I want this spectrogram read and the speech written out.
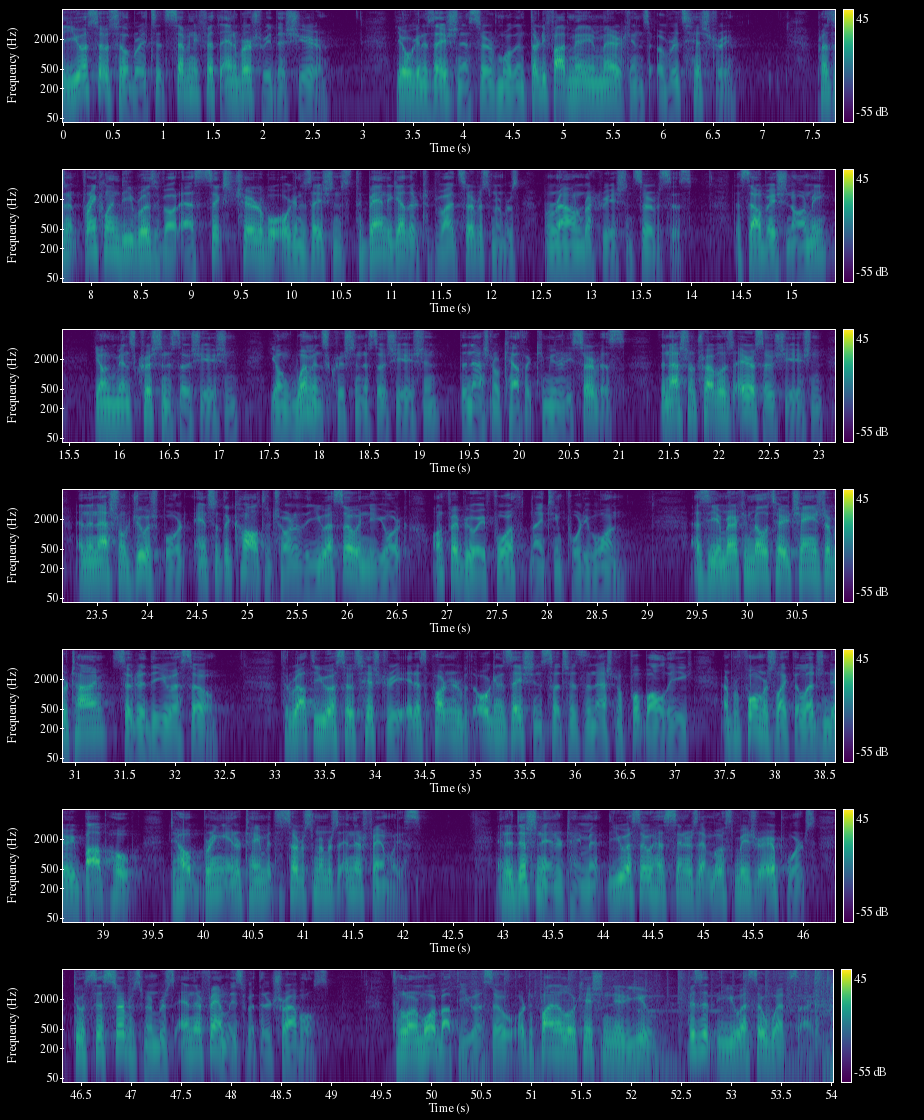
The USO celebrates its 75th anniversary this year. The organization has served more than 35 million Americans over its history. President Franklin D. Roosevelt asked six charitable organizations to band together to provide service members Morale Recreation Services. The Salvation Army, Young Men's Christian Association, Young Women's Christian Association, the National Catholic Community Service, the National Travelers Aid Association, and the National Jewish Board answered the call to charter the USO in New York on February 4, 1941. As the American military changed over time, so did the USO. Throughout the USO's history, it has partnered with organizations such as the National Football League and performers like the legendary Bob Hope to help bring entertainment to service members and their families. In addition to entertainment, the USO has centers at most major airports to assist service members and their families with their travels. To learn more about the USO or to find a location near you, visit the USO website.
